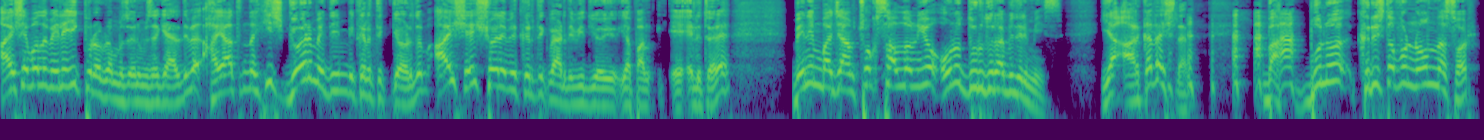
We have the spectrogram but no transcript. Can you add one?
Ayşe Balıbey ile ilk programımız önümüze geldi. Ve hayatımda hiç görmediğim bir kritik gördüm. Ayşe şöyle bir kritik verdi videoyu yapan e, editöre. Benim bacağım çok sallanıyor onu durdurabilir miyiz? Ya arkadaşlar bak bunu Christopher Nolan'a sor.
